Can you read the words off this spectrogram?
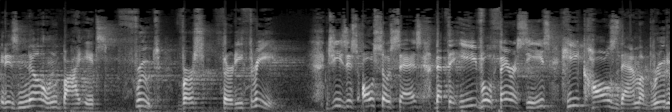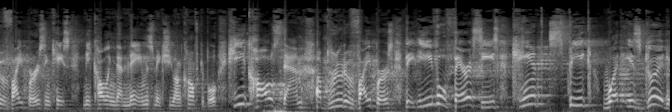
It is known by its fruit. Verse 33. Jesus also says that the evil Pharisees, he calls them a brood of vipers, in case me calling them names makes you uncomfortable. He calls them a brood of vipers. The evil Pharisees can't speak what is good,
